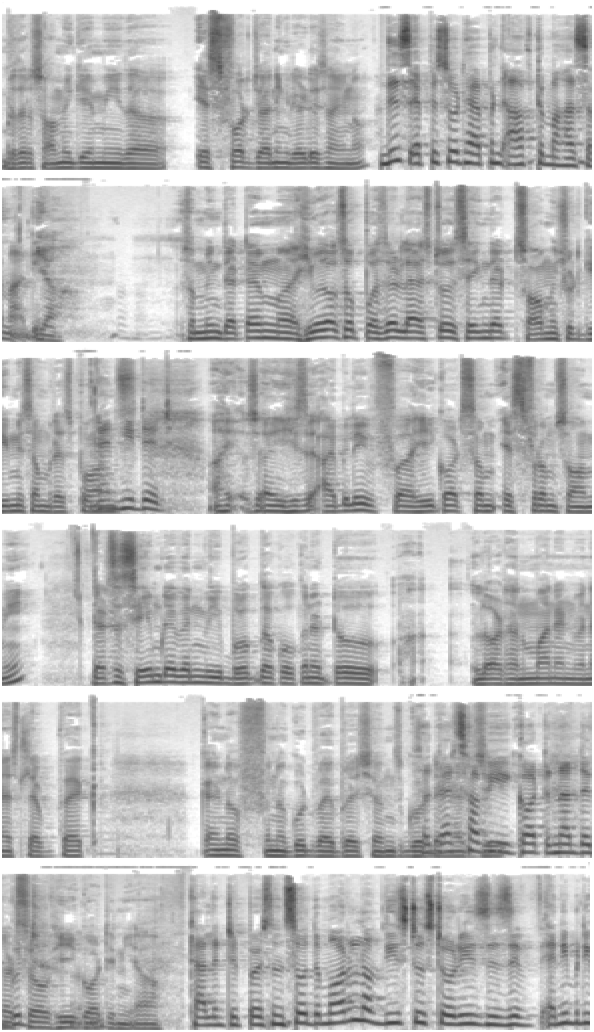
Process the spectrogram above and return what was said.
brother Swami gave me the S for joining Radio Sai, you know. This episode happened after Mahasamadhi. Yeah. So, I mean, that time uh, he was also puzzled as to saying that Swami should give me some response. And he did. Uh, so he's, I believe uh, he got some S from Swami. That's the same day when we broke the coconut to uh, Lord Hanuman, and when I slept back, kind of you know good vibrations, good So that's how energy. we got another That's good how he got in. Yeah. talented person. So the moral of these two stories is if anybody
